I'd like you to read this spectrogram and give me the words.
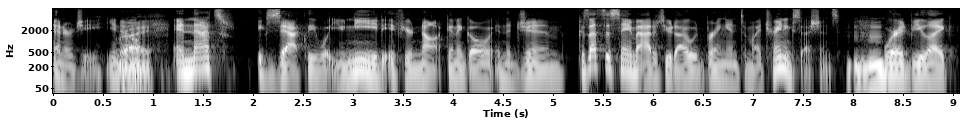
energy, you know. Right. And that's exactly what you need if you're not going to go in the gym. Cause that's the same attitude I would bring into my training sessions, Mhm. where it'd be like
